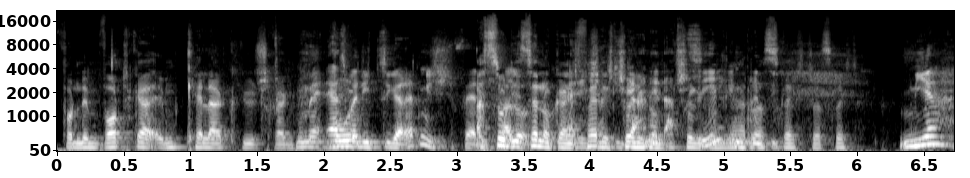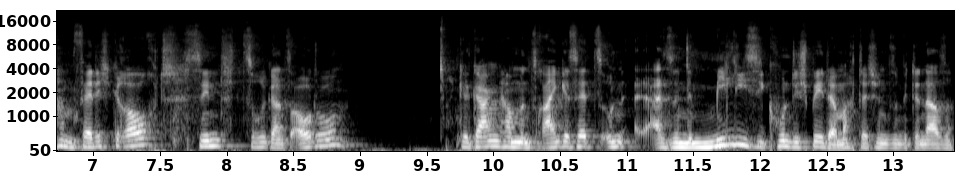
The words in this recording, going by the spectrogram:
von dem Wodka im Kellerkühlschrank. Moment, erstmal die Zigaretten nicht fertig. Achso, die ist ja noch gar nicht fertig. Entschuldigung, Entschuldigung. Ja, du hast recht, du hast recht. Wir haben fertig geraucht, sind zurück ans Auto gegangen, haben uns reingesetzt und also eine Millisekunde später macht er schon so mit der Nase,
